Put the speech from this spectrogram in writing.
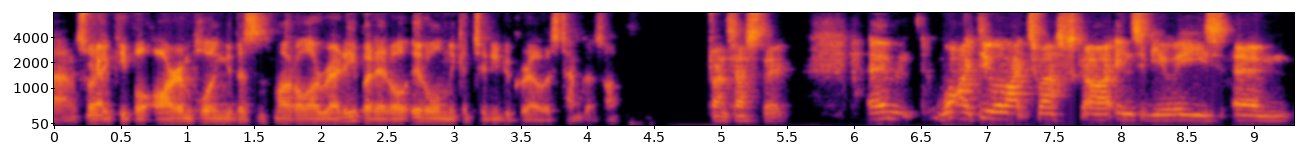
Um, so yep. I think people are employing the business model already, but it'll it'll only continue to grow as time goes on. Fantastic. Um, what I do like to ask our interviewees um,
